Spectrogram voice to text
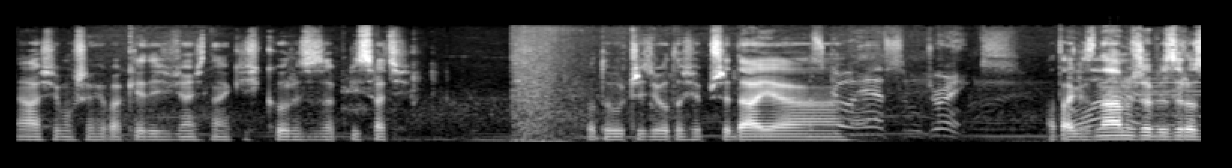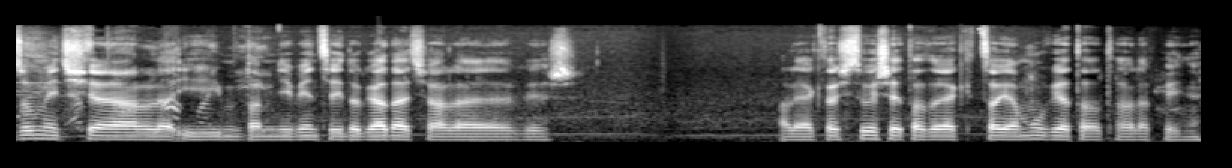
Ja się muszę chyba kiedyś wziąć na jakiś kurs, zapisać. Poduczyć, bo to się przydaje, a, a tak znam, żeby zrozumieć się, ale i tam mniej więcej dogadać, ale wiesz... Ale jak ktoś słyszy to, to jak co ja mówię, to, to lepiej nie.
